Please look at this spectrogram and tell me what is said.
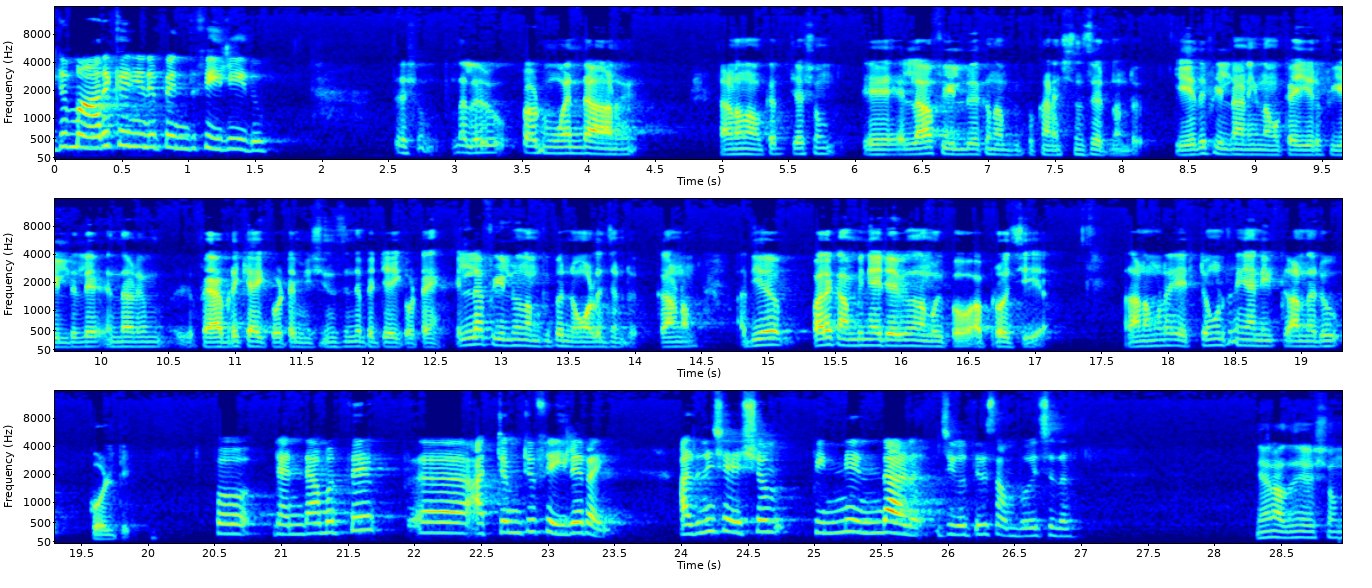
ഇത് മാറിക്കഴിഞ്ഞപ്പോ എന്ത് ഫീൽ ചെയ്തു? അത്യാവശ്യം നല്ലൊരു പ്രൗഡ് മൂവ്മെന്റ് ആണ്. കാരണം നമുക്ക് അത്യാവശ്യം എല്ലാ ഫീൽഡിലേക്കും നമുക്കിപ്പോൾ കണക്ഷൻസ് വരുന്നുണ്ട്. ഏത് ഫീൽഡാണെങ്കിലും നമുക്ക് ഈ ഒരു ഫീൽഡിൽ എന്താണ് ഫാബ്രിക് ആയിക്കോട്ടെ മെഷീൻസിനെ പറ്റി ആയിക്കോട്ടെ എല്ലാ ഫീൽഡിലും നമുക്കിപ്പോൾ നോളജ് ഉണ്ട്. കാരണം അധികം പല കമ്പനി ആയിട്ടായിരിക്കും നമുക്കിപ്പോൾ അപ്രോച്ച് ചെയ്യുക. അതാണ് നമ്മൾ ഏറ്റവും കൂടുതൽ ഞാൻ ഈ കാണുന്നൊരു ക്വാളിറ്റി ഇപ്പോൾ രണ്ടാമത്തെ അറ്റംപ്റ്റ് ഫെയിലിയറായി അതിനുശേഷം പിന്നെ എന്താണ് ജീവിതത്തിൽ സംഭവിച്ചത്? ഞാൻ അതിനുശേഷം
